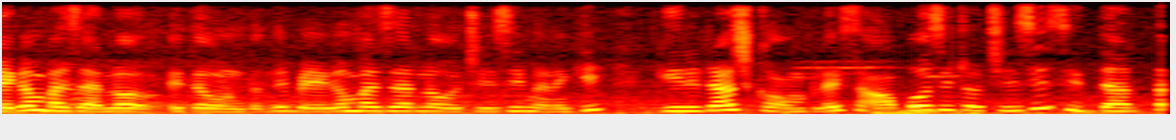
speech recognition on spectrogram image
బేగం బజార్లో అయితే ఉంటుంది. బేగం బజార్లో వచ్చేసి మనకి గిరిరాజ్ కాంప్లెక్స్. ఆపోజిట్ వచ్చేసి సిద్ధార్థ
